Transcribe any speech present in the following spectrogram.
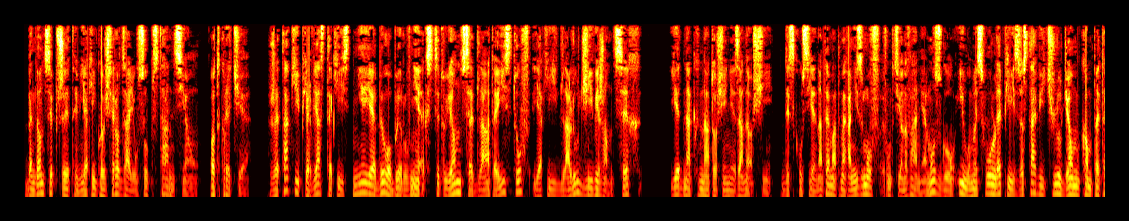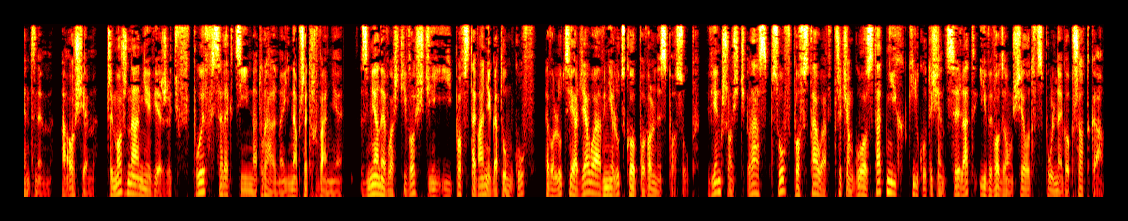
będący przy tym jakiegoś rodzaju substancją. Odkrycie, że taki pierwiastek istnieje byłoby równie ekscytujące dla ateistów, jak i dla ludzi wierzących, jednak na to się nie zanosi. Dyskusje na temat mechanizmów funkcjonowania mózgu i umysłu lepiej zostawić ludziom kompetentnym. A 8. Czy można nie wierzyć w wpływ selekcji naturalnej na przetrwanie, zmianę właściwości i powstawanie gatunków? Ewolucja działa w nieludzko powolny sposób. Większość ras psów powstała w przeciągu ostatnich kilku tysięcy lat i wywodzą się od wspólnego przodka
